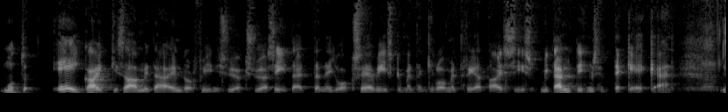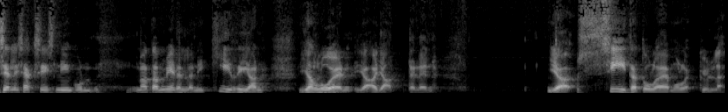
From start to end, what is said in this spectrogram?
mutta ei kaikki saa mitään endorfiinisyöksyä siitä, että ne juoksee 50 kilometriä tai siis mitä nyt ihmiset tekeekään. Sen lisäksi siis niin kuin, mä otan mielelläni kirjan ja luen ja ajattelen. Ja siitä tulee mulle kyllä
